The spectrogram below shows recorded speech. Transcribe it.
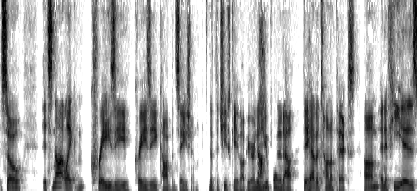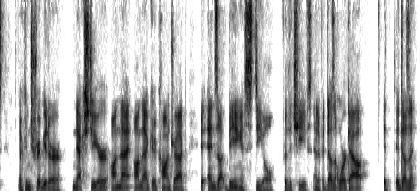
so it's not like crazy crazy compensation that the Chiefs gave up here. And as you pointed out, they have a ton of picks. Um, and if he is a contributor next year on that on that good contract, it ends up being a steal for the Chiefs. And if it doesn't work out, it, it doesn't.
